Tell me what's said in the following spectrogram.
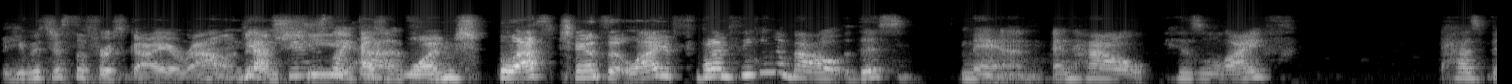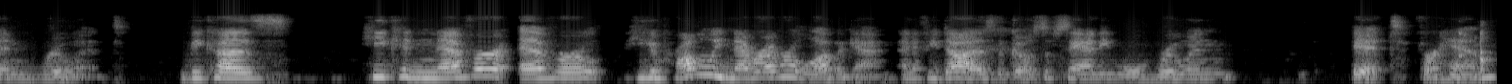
He was just the first guy around. Yeah, and she like, has kind of- one sh- last chance at life. But I'm thinking about this man and how his life has been ruined because he can never ever he can probably never ever love again. And if he does, the ghost of Sandy will ruin it for him.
